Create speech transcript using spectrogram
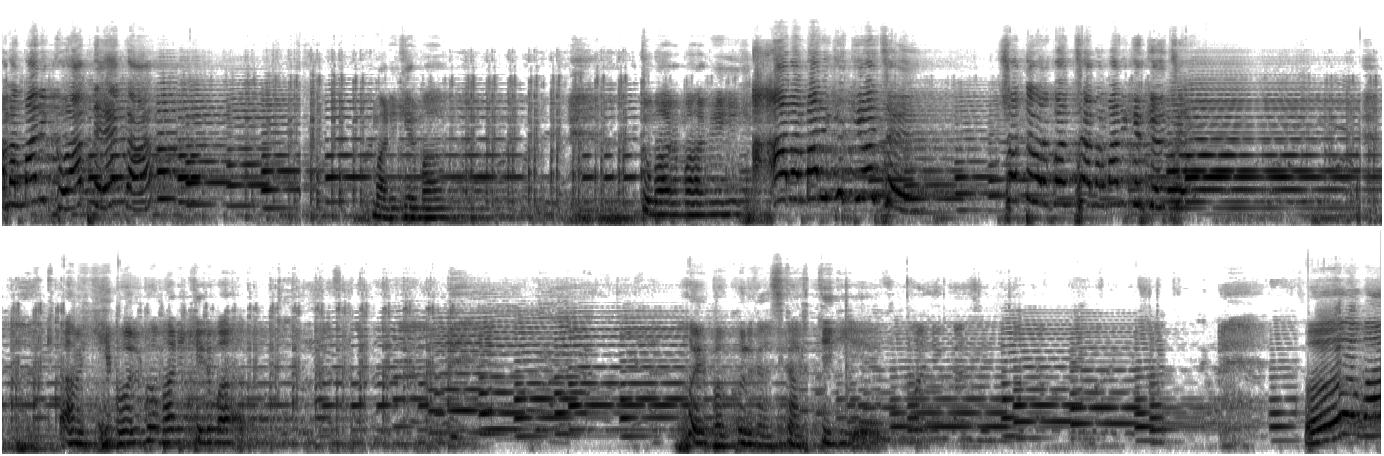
আমার মানিক গো আপনি একা? মানিকের মা। তোমার মানি। আমার মানিকের কি হয়েছে? সত্য করে কনছে আমার মানিকের কি হয়েছে? আমি কি বলব মানিকের মা? ওই বকুল গাছ কাটতে গিয়ে। ও মাগো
